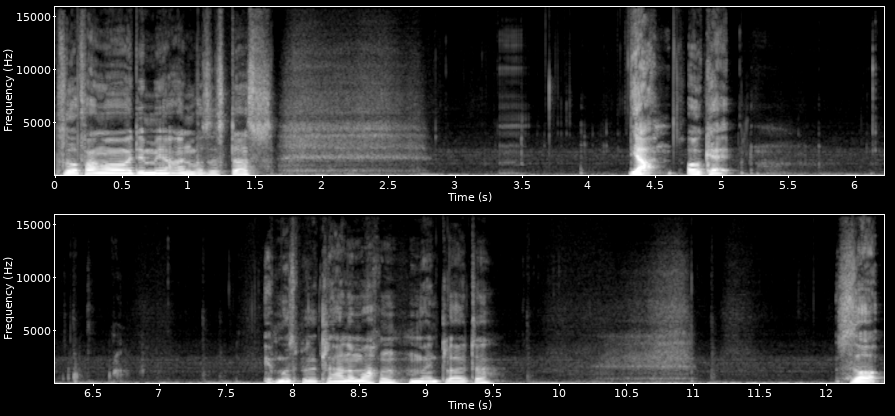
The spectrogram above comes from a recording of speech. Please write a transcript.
So, fangen wir mit dem Meer an. Was ist das? Ja, okay. Ich muss ein bisschen kleiner machen. Moment, Leute. So.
